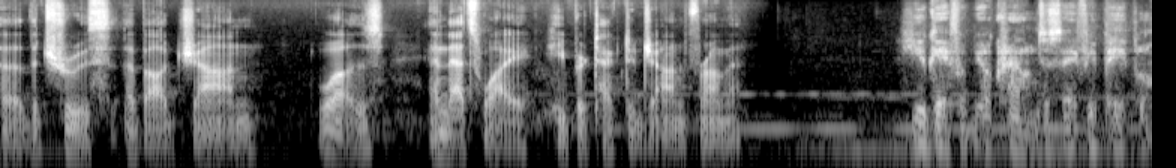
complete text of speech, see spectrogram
uh, the truth about Jon was, and that's why he protected Jon from it. You gave up your crown to save your people.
